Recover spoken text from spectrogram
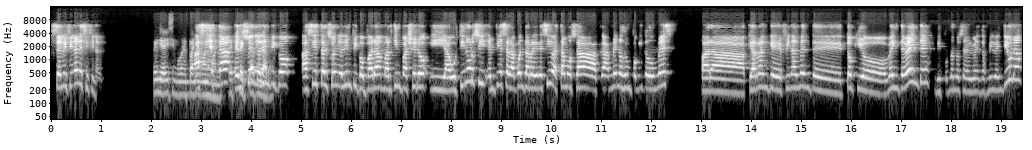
semifinales y final. Peleadísimo con España. Así está el sueño olímpico. Así está el sueño olímpico para Martín Pallero y Agustín Ursi. Empieza la cuenta regresiva. Estamos a menos de un poquito de un mes para que arranque finalmente Tokio 2020, disputándose en el 2021.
